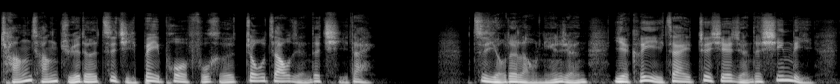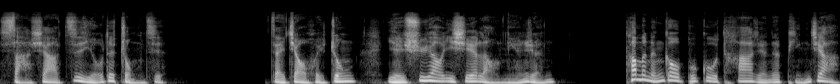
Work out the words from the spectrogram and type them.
常常觉得自己被迫符合周遭人的期待，自由的老年人也可以在这些人的心里撒下自由的种子。在教会中也需要一些老年人，他们能够不顾他人的评价，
